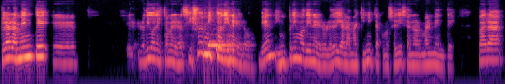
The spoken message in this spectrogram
claramente, lo digo de esta manera, si yo emito dinero, ¿bien? Imprimo dinero, le doy a la maquinita, como se dice normalmente, para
